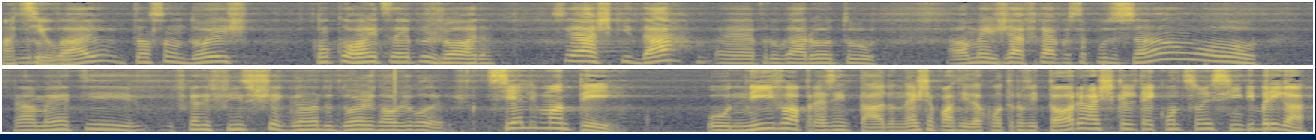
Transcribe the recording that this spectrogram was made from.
Martin Uruguaio, Silva. Então são dois concorrentes aí para o Jordan. Você acha que dá é, para o garoto almejar ficar com essa posição ou realmente fica difícil chegando dois novos goleiros? Se ele manter o nível apresentado nesta partida contra o Vitória, eu acho que ele tem condições sim de brigar.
